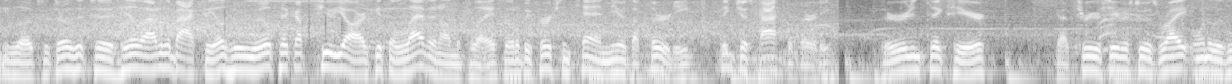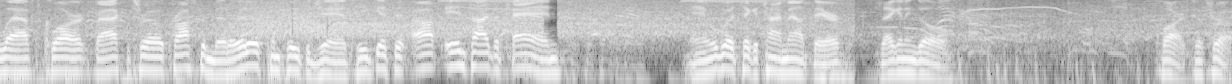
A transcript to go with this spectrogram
He looks, it throws it to Hill out of the backfield, who will pick up a few yards, gets 11 on the play, so it'll be first and 10 near the 30. I think just past the 30. Third and six here. Got three receivers to his right, one to his left. Clark back to throw across the middle. It is complete to Jantz. He gets it up inside the 10. And we'll go and take a timeout there. Second and goal. Clark to throw.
